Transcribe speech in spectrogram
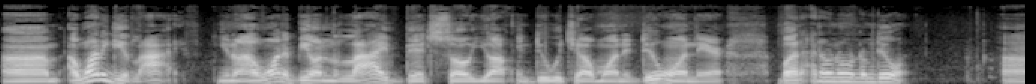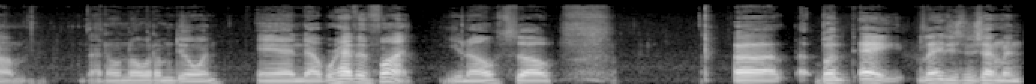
Um I wanna get live. You know, I wanna be on the live bitch so y'all can do what y'all wanna do on there. But I don't know what I'm doing. Um I don't know what I'm doing. And uh, we're having fun, you know, so uh but hey, ladies and gentlemen,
